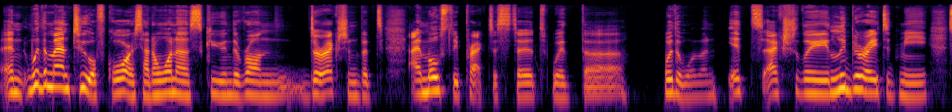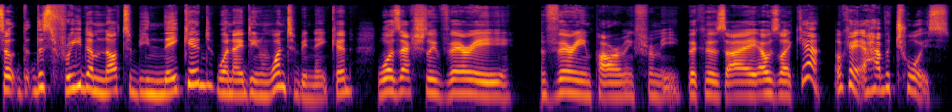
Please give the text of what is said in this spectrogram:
And with a man too, of course. I don't want to skew in the wrong direction, but I mostly practiced it with uh, with a woman. It's actually liberated me. So th- this freedom not to be naked when I didn't want to be naked was actually very very empowering for me because I, I was like, yeah, okay, I have a choice.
